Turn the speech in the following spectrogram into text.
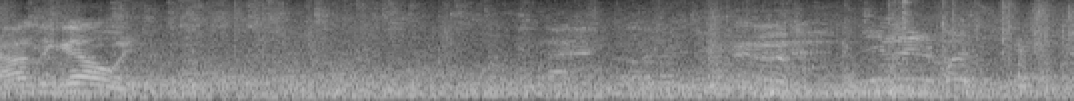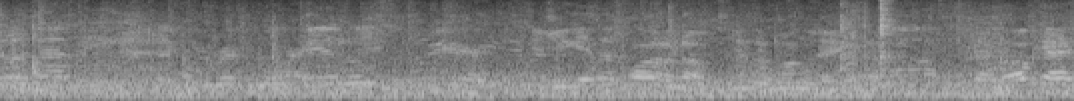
How's it going? Did you get one or no? Just. Okay.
